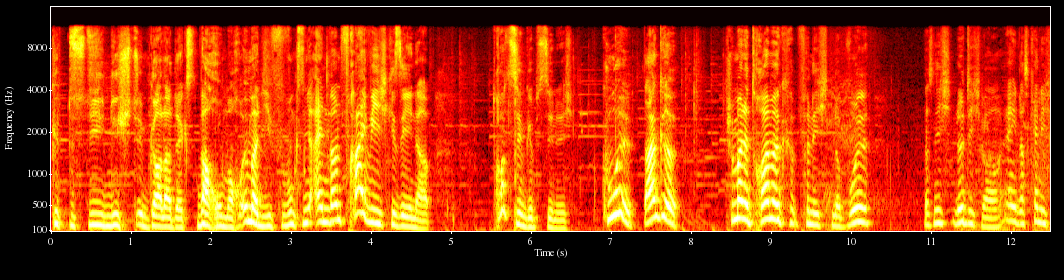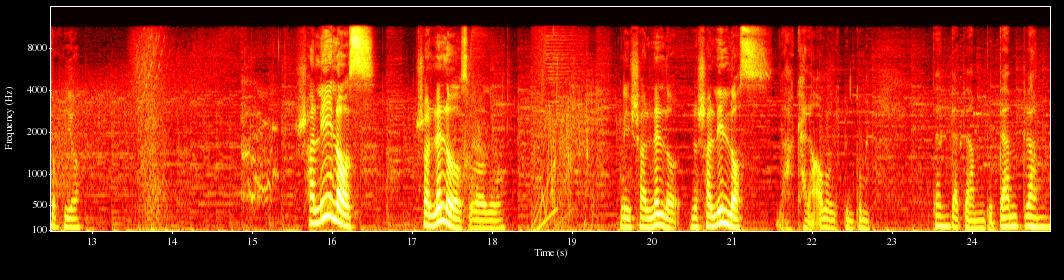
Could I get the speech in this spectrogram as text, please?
gibt es die nicht im Galadex. Warum auch immer, die funktionieren einwandfrei, wie ich gesehen habe. Trotzdem gibt es die nicht. Cool, danke. Schon meine Träume vernichten, obwohl das nicht nötig war. Ey, das kenne ich doch hier. Chalelos. Chalelos oder so. Nee, Chalelo. Ne, Chalelos. Ach, keine Ahnung, ich bin dumm. Bam, bam, bam, bam,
